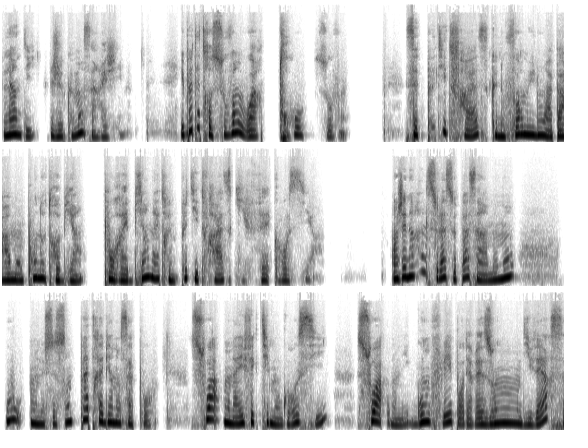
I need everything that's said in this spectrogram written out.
lundi, je commence un régime. Et peut-être souvent, voire trop souvent. Cette petite phrase que nous formulons apparemment pour notre bien pourrait bien être une petite phrase qui fait grossir. En général, cela se passe à un moment où on ne se sent pas très bien dans sa peau. Soit on a effectivement grossi, soit on est gonflé pour des raisons diverses.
